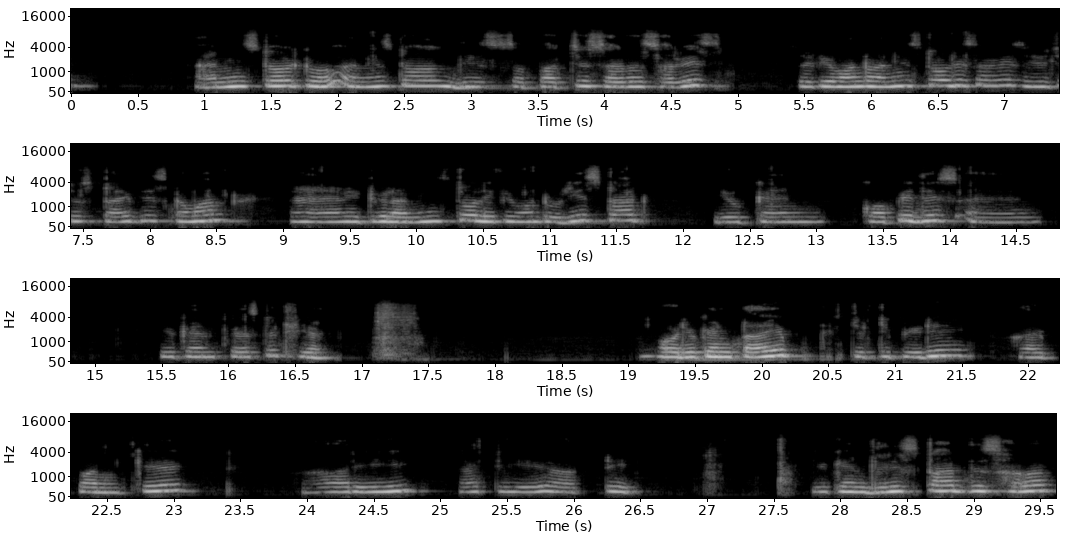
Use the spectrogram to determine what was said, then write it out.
Uninstall to uninstall this Apache server service. So if you want to uninstall the service you just type this command and it will uninstall. If you want to restart you can copy this and you can paste it here. Or you can type httpd hyphen k r you can restart this server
